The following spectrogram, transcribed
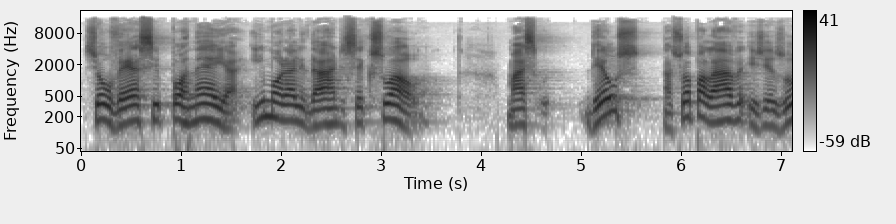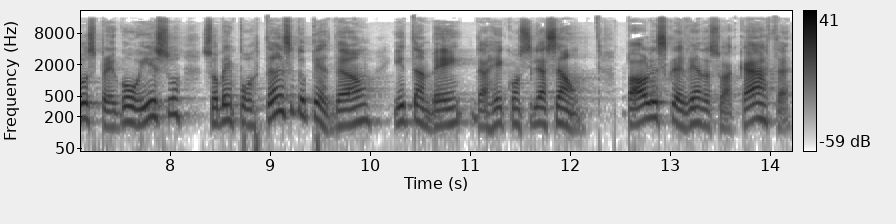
se houvesse porneia, imoralidade sexual. Mas Deus na sua palavra, e Jesus pregou isso sobre a importância do perdão e também da reconciliação. Paulo, escrevendo a sua carta,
